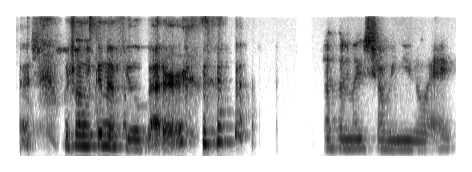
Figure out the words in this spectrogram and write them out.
which one's going to feel better. Definitely showing you the way.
